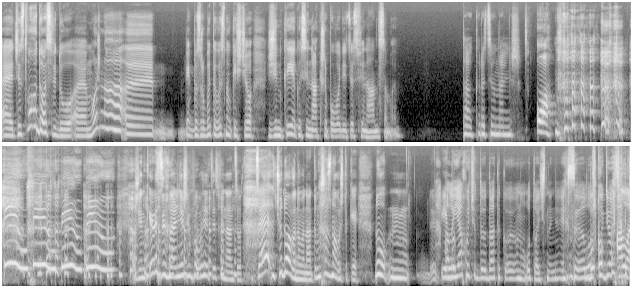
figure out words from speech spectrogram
Е, чи з твого досвіду е, можна якби, зробити висновки, що жінки якось інакше поводяться з фінансами? Так, раціональніше. О! Піу-піу-піу-піу. Жінки раціональніше поводяться з фінансово. Це чудова новина, тому що знову ж таки, ну. Якби... Але я хочу додати ну, уточнення, як це ложку дьотю. Але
